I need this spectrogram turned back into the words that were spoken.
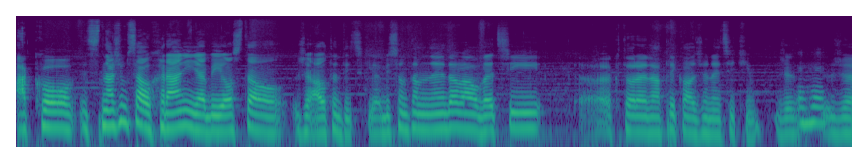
ako, snažím sa ho chrániť, aby ostal, že autentický, aby som tam nedával veci, E, ktoré napríklad, že necítim. Že, uh-huh. že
